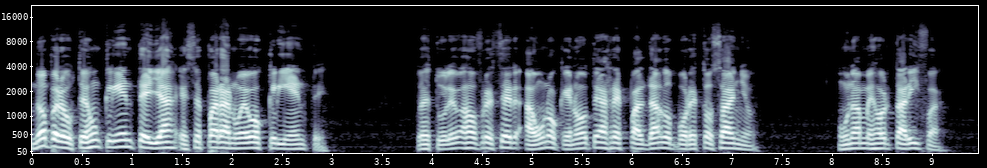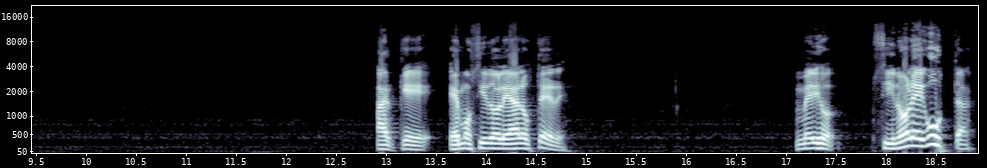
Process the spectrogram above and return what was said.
No, pero usted es un cliente ya, eso es para nuevos clientes. Entonces tú le vas a ofrecer a uno que no te ha respaldado por estos años una mejor tarifa al que hemos sido leal a ustedes. Me dijo, si no le gusta,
